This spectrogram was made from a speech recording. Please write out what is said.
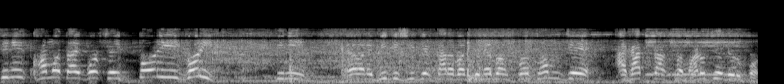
তিনি ক্ষমতায় বসে তরি গড়ি তিনি মানে বিদেশিদের কারবার করেন এবং প্রথম যে আঘাতটা আসলো ভারতীয়দের উপর।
